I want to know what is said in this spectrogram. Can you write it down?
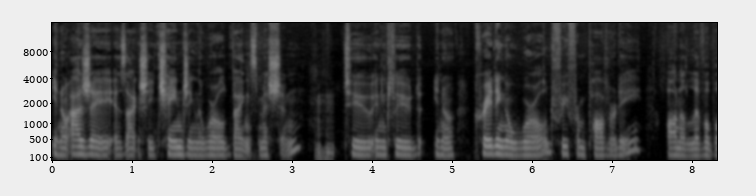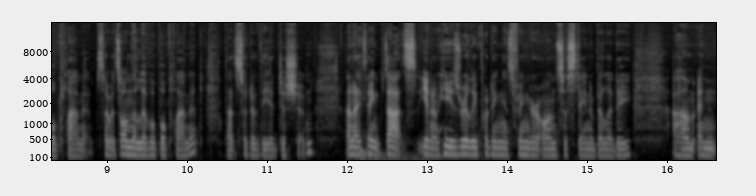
you know Ajay is actually changing the World Bank's mission to include you know creating a world free from poverty on a livable planet. So it's on the livable planet. That's sort of the addition. And I think that's, you know, he's really putting his finger on sustainability um, and,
